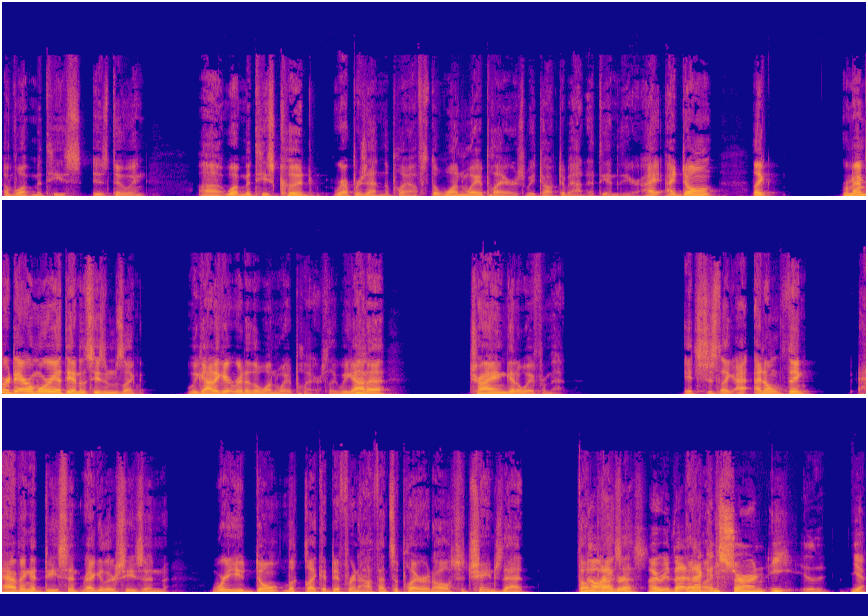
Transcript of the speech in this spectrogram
of what Matisse is doing, uh, what Matisse could represent in the playoffs. The one way players we talked about at the end of the year. I I don't like. Remember Daryl Morey at the end of the season was like, we got to get rid of the one way players. Like we got to. try and get away from that. It's just like I, I don't think having a decent regular season where you don't look like a different offensive player at all should change that thought no, process. I agree. I agree. That that that, concern, yeah,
